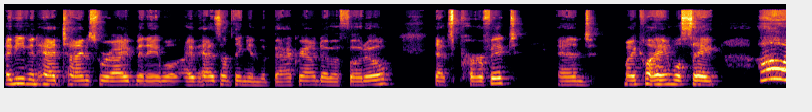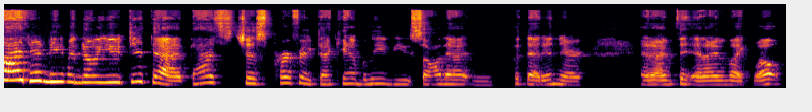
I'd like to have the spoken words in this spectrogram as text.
I've even had times where I've been able, I've had something in the background of a photo that's perfect. And my client will say, Oh, I didn't even know you did that. That's just perfect. I can't believe you saw that and put that in there. And I'm th- and I'm like, well,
